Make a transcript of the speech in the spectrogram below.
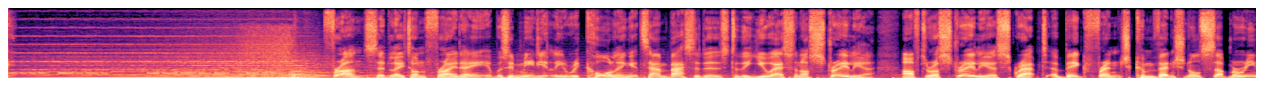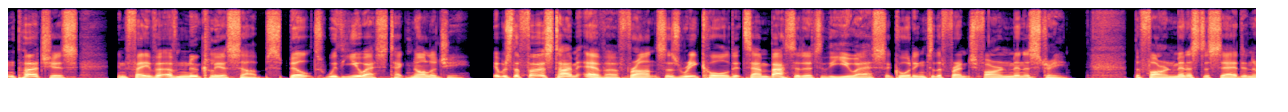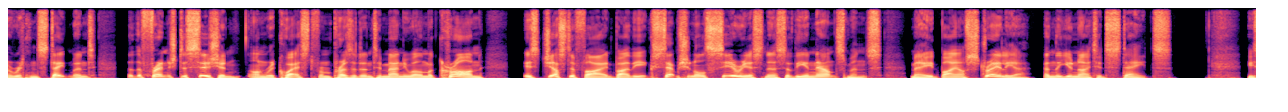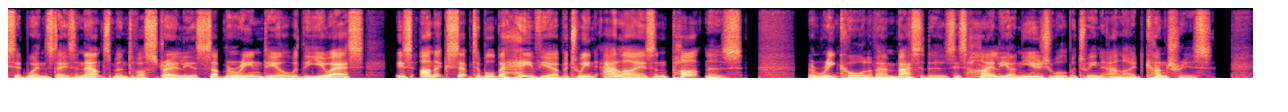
France said late on Friday it was immediately recalling its ambassadors to the US and Australia after Australia scrapped a big French conventional submarine purchase in favour of nuclear subs built with US technology. It was the first time ever France has recalled its ambassador to the US, according to the French Foreign Ministry. The foreign minister said in a written statement that the French decision, on request from President Emmanuel Macron, is justified by the exceptional seriousness of the announcements made by Australia and the United States. He said Wednesday's announcement of Australia's submarine deal with the US is unacceptable behaviour between allies and partners. A recall of ambassadors is highly unusual between allied countries.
